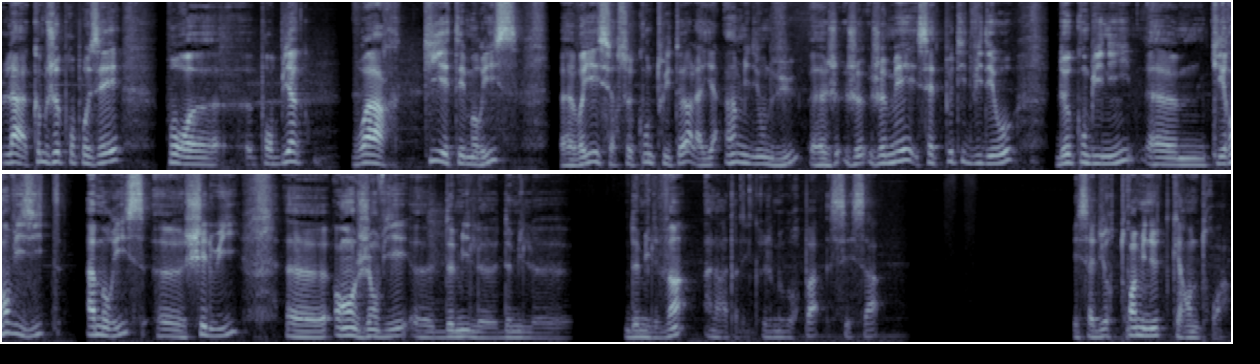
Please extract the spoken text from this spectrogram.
là, comme je proposais, pour, euh, bien voir qui était Maurice, vous voyez, sur ce compte Twitter, là, il y a un million de vues. Je, je- mets cette petite vidéo de Combini qui rend visite à Maurice euh, chez lui euh, en janvier euh, 2000, euh, 2000, euh, 2020. Alors attendez, que je me gourre pas, c'est ça. Et ça dure 3 minutes 43.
